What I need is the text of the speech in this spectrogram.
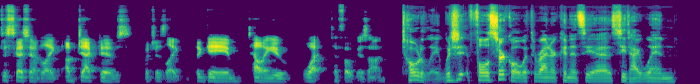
discussion of like objectives, which is like the game telling you what to focus on. Totally, which is full circle with the Reiner Knizia C. Thi Nguyen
